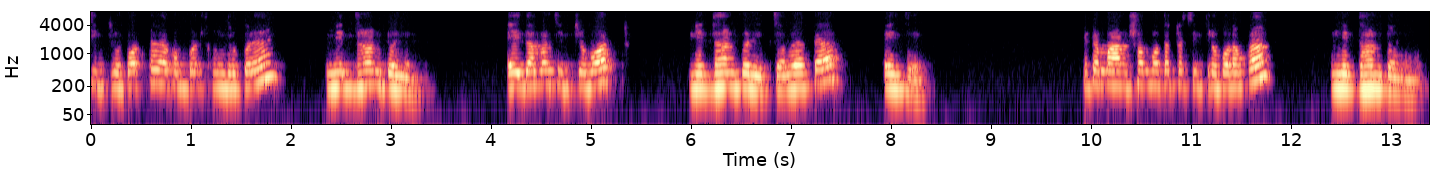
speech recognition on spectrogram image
চিত্রপটটা এরকম করে সুন্দর করে নির্ধারণ করে নিব এই যে আমরা চিত্রপট নির্ধারণ করে নিচ্ছি, আমরা একটা, এই যে, এটা মানসম্মত একটা চিত্রপট আমরা নির্ধারণ করে নেব।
